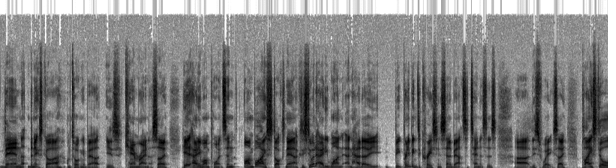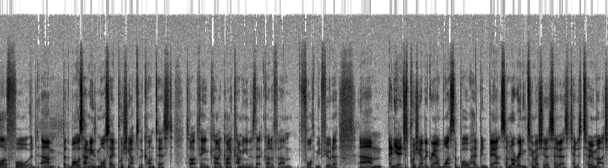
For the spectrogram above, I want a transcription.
then the next guy I'm talking about is Cam Rayner. So he had 81 points, and I'm buying stocks now because he's still at 81 and had a big, pretty big decrease in centre bounce attendances uh, this week. So playing still a lot of forward, um, but what was happening is more say pushing up to the contest type thing, kind of kind of coming in as that kind of um, fourth midfielder, um, and yeah, just pushing up the ground once the ball had been bounced. So I'm not reading too much into the centre bounce attendance too much,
